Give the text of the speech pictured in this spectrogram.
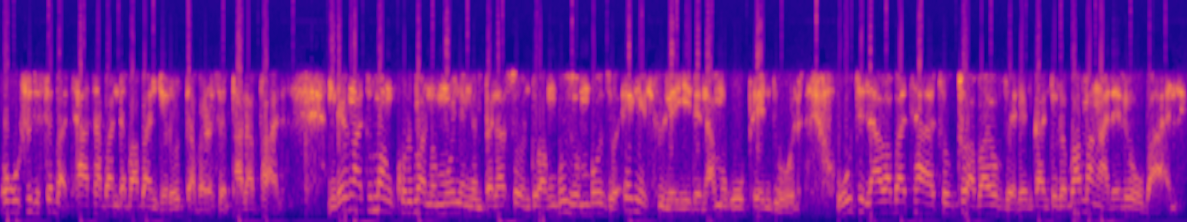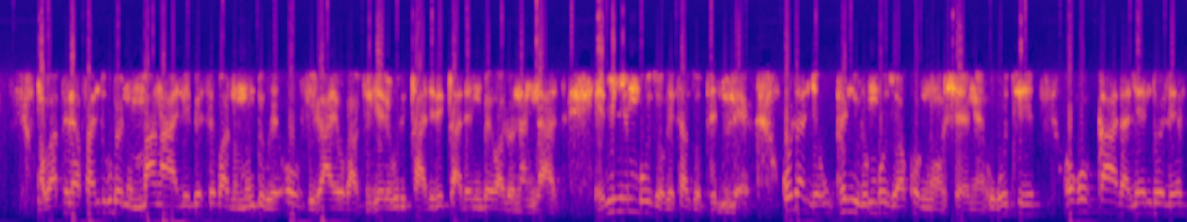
Okusho ukuthi sebathatha abantu ababanjela udaba lwasephalaphala. Ngeke ngathi uma ngikhuluma nomunye ngempela sonto angibuza umbuzo engehlulekile nami ukuphendula. Ukuthi laba abathathu okuthiwa bayovela enkantolo bamangalele ubani ngoba phela kufanele kube nomangali bese ba nomuntu ke ovikayo kavikele ukuthi cha leli cala engibekwa lona ngilazi. Eminye imibuzo ke sazophenduleka kodwa nje ukuphendula umbuzo wakho ngoshenge ukuthi okokuqala lento le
